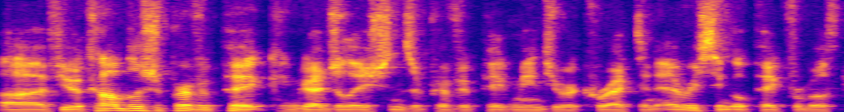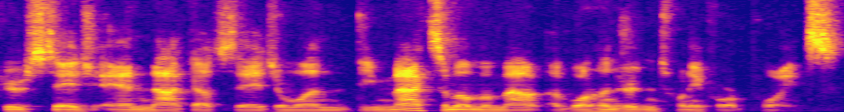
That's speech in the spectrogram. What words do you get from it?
Uh, if you accomplish a perfect pick, congratulations. A perfect pick means you were correct in every single pick for both group stage and knockout stage and won the maximum amount of 124 points.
